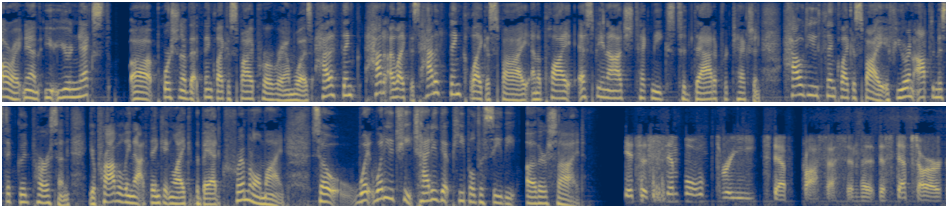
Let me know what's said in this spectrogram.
All right. Now, your next uh, portion of that Think Like a Spy program was how to think, how to, I like this, how to think like a spy and apply espionage techniques to data protection. How do you think like a spy? If you're an optimistic, good person, you're probably not thinking like the bad criminal mind. So, what, what do you teach? How do you get people to see the other side? It's a simple three step process, and the, the steps are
